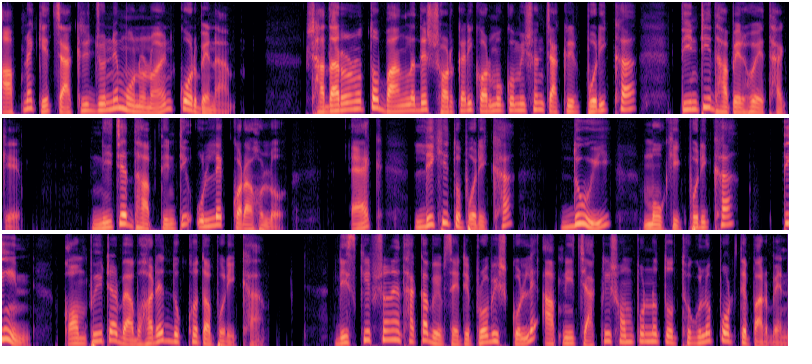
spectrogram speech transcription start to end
আপনাকে চাকরির জন্য মনোনয়ন করবে না। সাধারণত বাংলাদেশ সরকারি কর্ম কমিশন চাকরির পরীক্ষা তিনটি ধাপের হয়ে থাকে। নিচের ধাপ তিনটি উল্লেখ করা হল। এক, লিখিত পরীক্ষা। দুই, মৌখিক পরীক্ষা। তিন, কম্পিউটার ব্যবহারের দক্ষতা পরীক্ষা। ডিসক্রিপশনে থাকা ওয়েবসাইটে প্রবেশ করলে আপনি চাকরি সম্পন্ন তথ্যগুলো পড়তে পারবেন।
